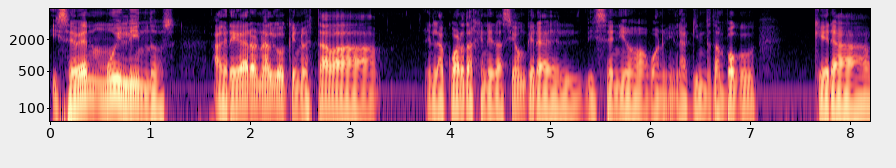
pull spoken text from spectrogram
y se ven muy lindos agregaron algo que no estaba en la cuarta generación, que era el diseño, bueno, y la quinta tampoco, que era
